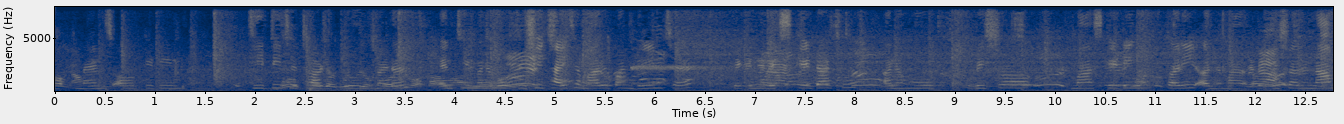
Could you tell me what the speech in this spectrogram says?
હોકી ટીમ જીતી છે થર્ડ બ્રોન્ઝ મેડલ એનાથી મને બહુ ખુશી થાય છે. મારું પણ ડ્રીમ છે કે હું એક સ્કેટર છું અને હું વિશ્વમાં સ્કેટિંગ કરી અને વિશ્વનું નામ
